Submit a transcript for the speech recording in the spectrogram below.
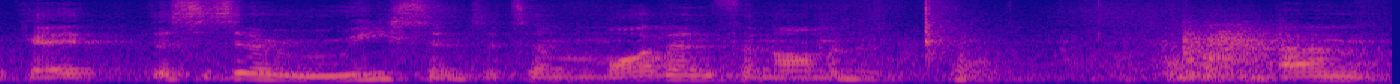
Okay? This is a recent, it's a modern phenomenon. Um,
